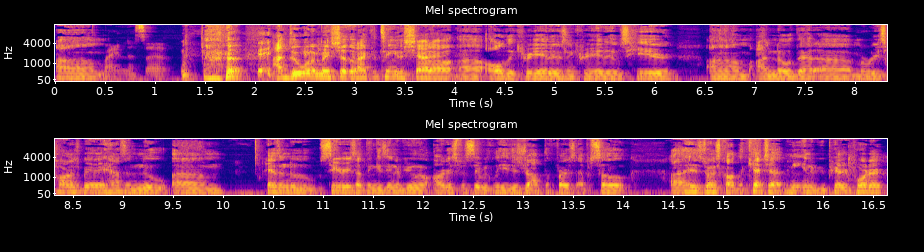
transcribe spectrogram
Um, Lighten us up. I do want to make sure that I continue to shout out uh, all the creators and creatives here. Um, I know that uh, Maurice Harnsberry has a new um, has a new series. I think he's interviewing artists specifically. He just dropped the first episode. Uh, his joint's called The Catch Up. He interviewed Perry Porter.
